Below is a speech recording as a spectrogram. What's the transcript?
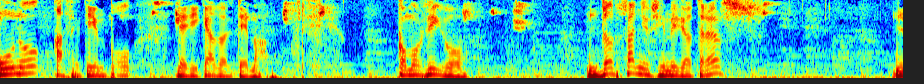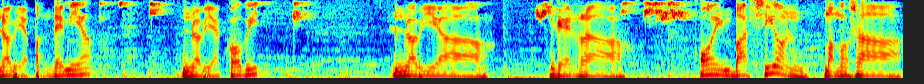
uno hace tiempo dedicado al tema. Como os digo, dos años y medio atrás no había pandemia, no había COVID, no había guerra o invasión. Vamos a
